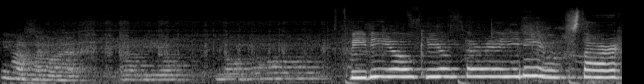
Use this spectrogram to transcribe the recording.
ihan semmoinen radio? No, Video killed the radio star. Eikö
